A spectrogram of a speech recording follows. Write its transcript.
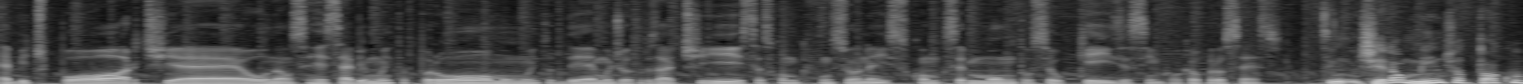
é beatport, é ou não? Você recebe muita promo, muito demo de outros artistas? Como que funciona isso? Como que você monta o seu case, assim? Qual que é o processo? Sim, geralmente eu toco,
